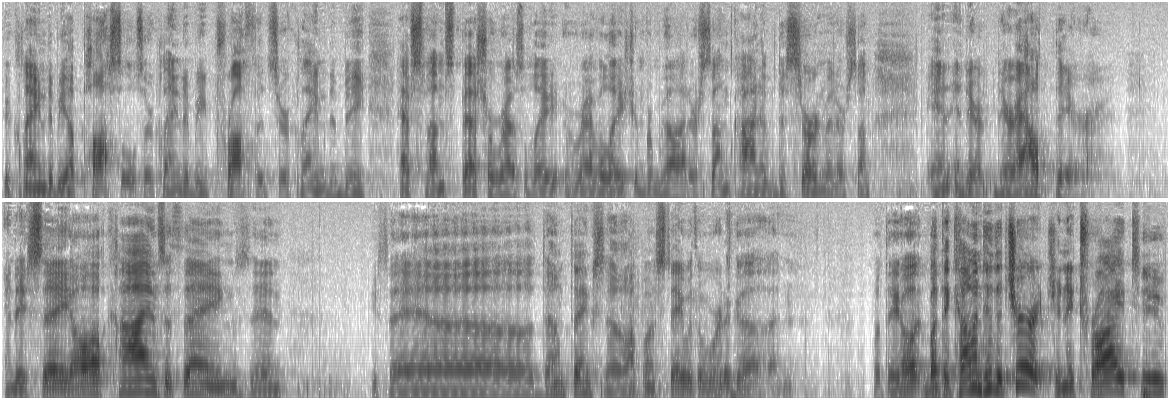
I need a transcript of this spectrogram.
who claim to be apostles or claim to be prophets or claim to be have some special revelation from God or some kind of discernment or some and, and they're they're out there. And they say all kinds of things and you say, uh, don't think so. I'm going to stay with the Word of God. But they, but they come into the church and they try to,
